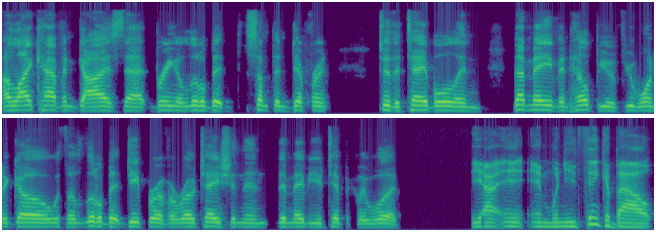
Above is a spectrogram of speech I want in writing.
I like having guys that bring a little bit something different to the table, and that may even help you if you want to go with a little bit deeper of a rotation than than maybe you typically would. Yeah, and, and when you think about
